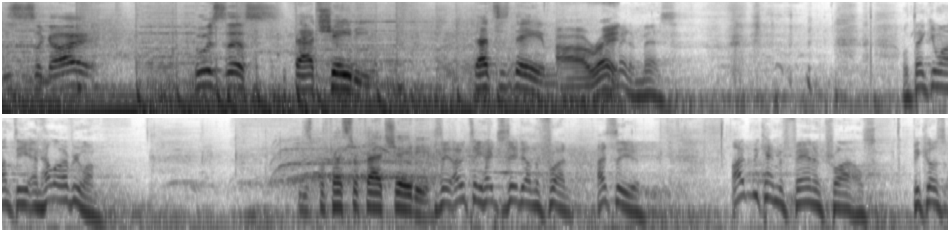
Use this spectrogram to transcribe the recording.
this is a guy. Who is this? Fat Shady. That's his name. All right. You made a mess. well, thank you, Auntie, and hello, everyone. He's Professor Fat Shady. I see OTHD down the front. I see you. I became a fan of Trials because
